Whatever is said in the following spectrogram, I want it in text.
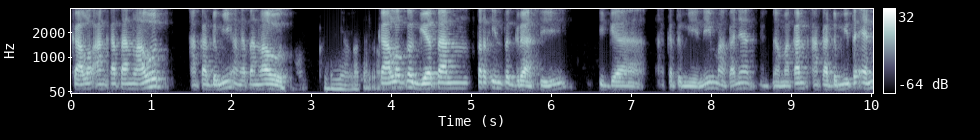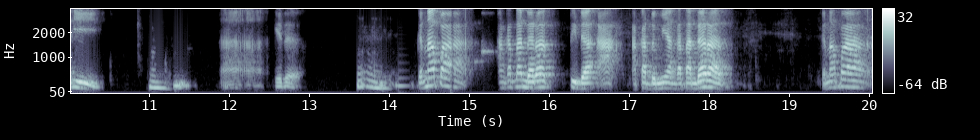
kalau angkatan laut Akademi Angkatan Laut. Akademi Angkatan Laut. Kalau kegiatan terintegrasi tiga akademi ini makanya dinamakan Akademi TNI. Nah, gitu. Kenapa Angkatan Darat tidak Akademi Angkatan Darat? Kenapa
